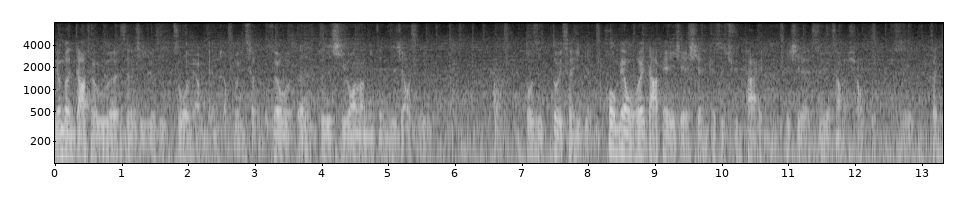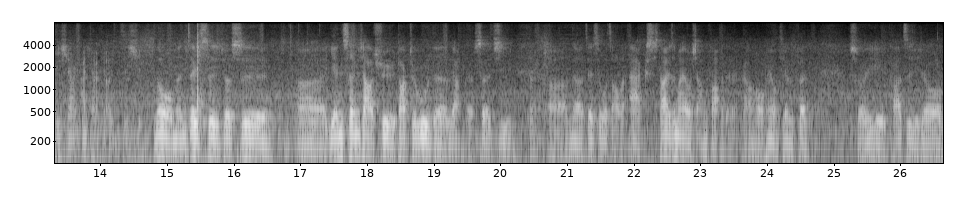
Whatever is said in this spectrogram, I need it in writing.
原本大腿部的设计就是做两边比较对称，所以我就是希望让你整只脚是都是对称一点。后面我会搭配一些线，就是去带一些视觉上的效果，就是整体起来看起来比较一致性。那我们这次就是呃延伸下去 Doctor Wu 的两个设计。对。呃，那这次我找了 X，他也是蛮有想法的，然后很有天分，所以他自己就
